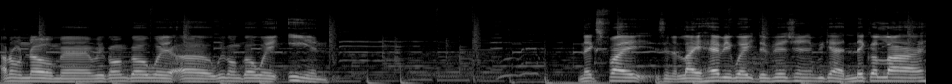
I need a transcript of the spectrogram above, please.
I don't know, man. We're gonna go with uh we're gonna go with Ian. Next fight is in the light heavyweight division. We got Nikolai.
